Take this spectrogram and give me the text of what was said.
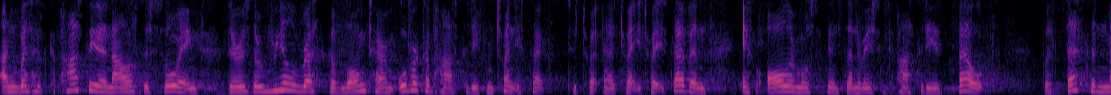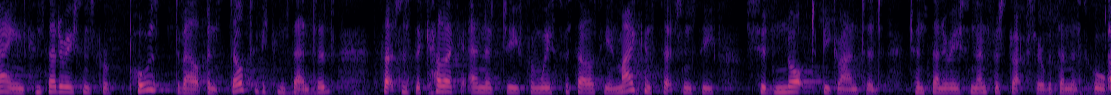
And with his capacity analysis showing there is a real risk of long-term overcapacity from 26 to 20, uh, 2027 if all or most of the incineration capacity is built, With this in mind, considerations for proposed developments still to be consented, such as the Killick Energy from Waste facility in my constituency, should not be granted to incineration infrastructure within the scope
